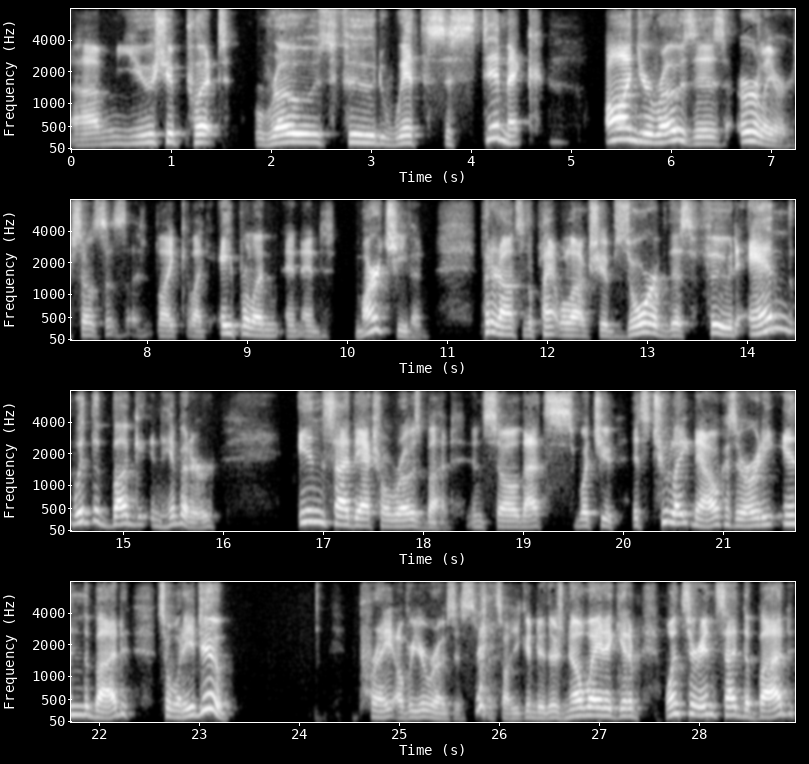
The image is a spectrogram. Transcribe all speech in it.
um, you should put rose food with systemic on your roses earlier. So it's it's like like April and, and, and March even. Put it on so the plant will actually absorb this food and with the bug inhibitor inside the actual rosebud. And so that's what you it's too late now because they're already in the bud. So what do you do? Pray over your roses. That's all you can do. There's no way to get them once they're inside the bud.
